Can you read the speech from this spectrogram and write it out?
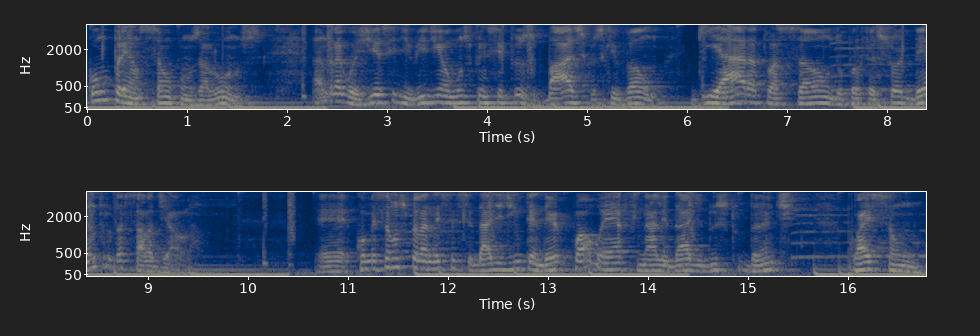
compreensão com os alunos, a andragogia se divide em alguns princípios básicos que vão guiar a atuação do professor dentro da sala de aula. É, começamos pela necessidade de entender qual é a finalidade do estudante, quais são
